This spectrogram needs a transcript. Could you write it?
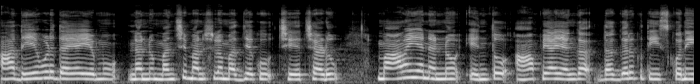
ఆ దేవుడు దయ ఏమో నన్ను మంచి మనుషుల మధ్యకు చేర్చాడు. మామయ్య నన్ను ఎంతో ఆప్యాయంగా దగ్గరకు తీసుకొని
